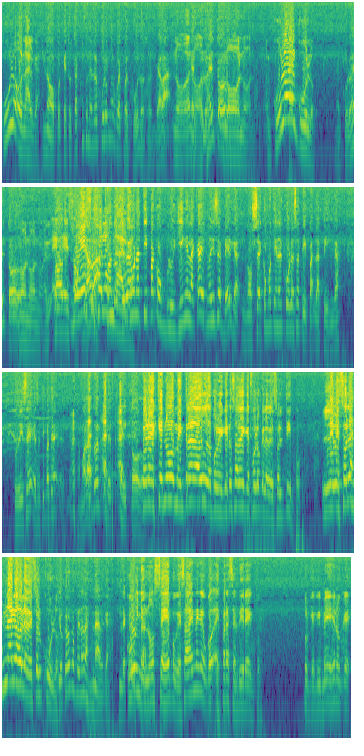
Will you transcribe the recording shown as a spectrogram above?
¿Culo o nalga? no, porque tú estás confundiendo el culo con el hueco del culo, o sea, ya va. No, el no. culo no, es el todo. No, no, no. El culo es el culo. El culo es el todo. No, no, no. El- el- Cuando, eso no, ya eso va. son las Cuando tú nalgas. ves una tipa con blue jean en la calle, tú no dices, verga, no sé cómo tiene el culo esa tipa, la pinga. Tú dices, esa tipa tiene... Estamos hablando del, del- del todo. Pero es que no, me entra la duda porque quiero saber qué fue lo que le besó el tipo. ¿Le besó las nalgas o le besó el culo? Yo creo que fueron las nalgas. Coño, no sé, porque esa vaina que es para ser directo. Porque aquí me dijeron que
